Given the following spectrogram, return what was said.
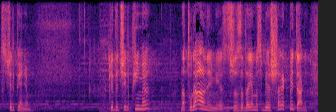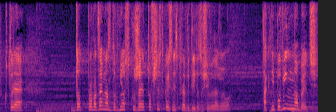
z cierpieniem. Kiedy cierpimy, naturalnym jest, że zadajemy sobie szereg pytań, które doprowadzają nas do wniosku, że to wszystko jest niesprawiedliwe, co się wydarzyło. Tak nie powinno być.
